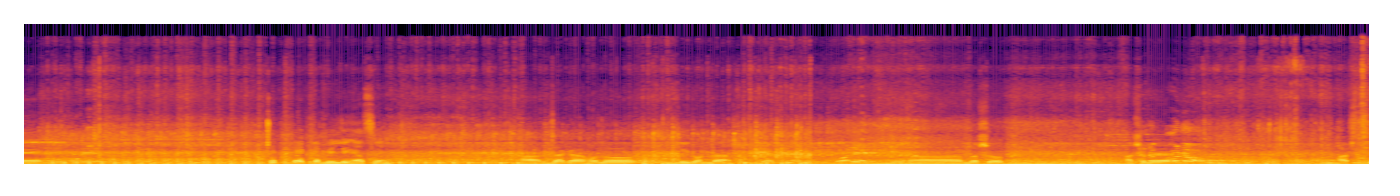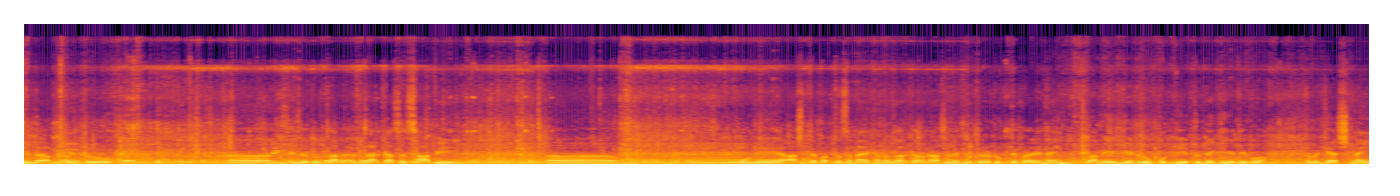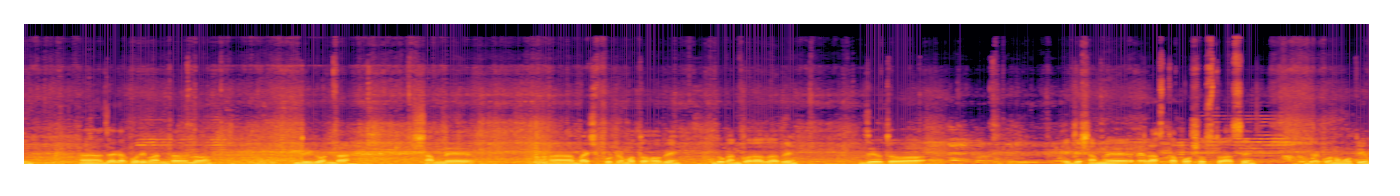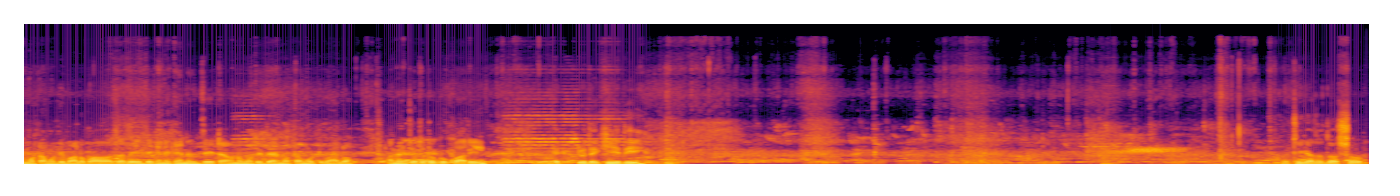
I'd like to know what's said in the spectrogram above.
ছোট্ট একটা বিল্ডিং আছে আর জায়গা হলো দুই ঘণ্টা। দর্শক আসলে আসছিলাম কিন্তু যেহেতু যার যার কাছে আহ, উনি আসতে পারতেছে না এখানে, যার কারণে আসলে ভিতরে ঢুকতে পারি নাই। তো আমি গেটের উপর দিয়ে একটু দেখিয়ে দেব, তবে গ্যাস নেই। জায়গার পরিমাণটা হলো দুই ঘণ্টা। সামনে বাইশ ফুটের মতো হবে, দোকান করা যাবে। যেহেতু এই যে সামনে রাস্তা প্রশস্ত আছে যাক অনুমতি মোটামুটি ভালো পাওয়া যাবে। দেখেন এখানে যেটা অনুমতি দেয় মোটামুটি ভালো। আমি যতটুকু পারি, একটু দেখিয়ে দিই। তো ঠিক আছে, দর্শক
